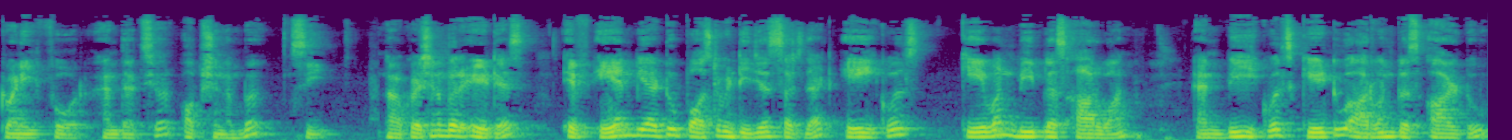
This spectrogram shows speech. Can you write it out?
24 and that's your option number C. Now question number 8 is if a and b are two positive integers such that a equals k1b plus r1 and b equals k2 r1 plus r2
